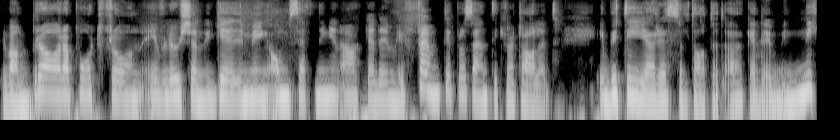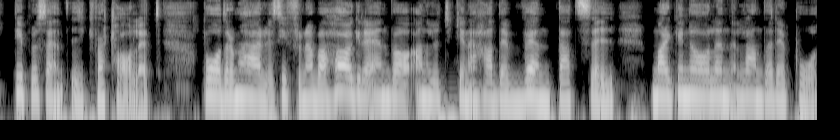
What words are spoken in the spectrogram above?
Det var en bra rapport från Evolution Gaming. Omsättningen ökade med 50% i kvartalet. Ebitda-resultatet ökade med 90% i kvartalet. Båda de här siffrorna var högre än vad analytikerna hade väntat sig. Marginalen landade på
